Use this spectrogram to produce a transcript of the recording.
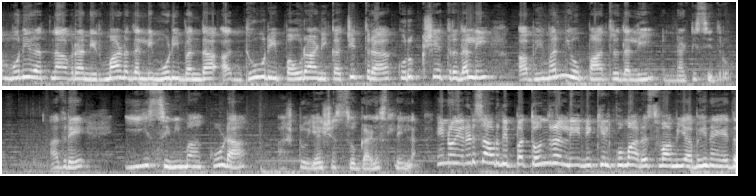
ಮುನಿರತ್ನ ಅವರ ನಿರ್ಮಾಣದಲ್ಲಿ ಮೂಡಿಬಂದ ಅದ್ಧೂರಿ ಪೌರಾಣಿಕ ಚಿತ್ರ ಕುರುಕ್ಷೇತ್ರದಲ್ಲಿ ಅಭಿಮನ್ಯು ಪಾತ್ರದಲ್ಲಿ ನಟಿಸಿದರು. ಆದರೆ ಈ ಸಿನಿಮಾ ಕೂಡ ಅಷ್ಟು ಯಶಸ್ಸು ಗಳಿಸಲಿಲ್ಲ. ಇನ್ನು ಎರಡ್ ಸಾವಿರದ ಇಪ್ಪತ್ತೊಂದರಲ್ಲಿ ನಿಖಿಲ್ ಕುಮಾರಸ್ವಾಮಿ ಅಭಿನಯದ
